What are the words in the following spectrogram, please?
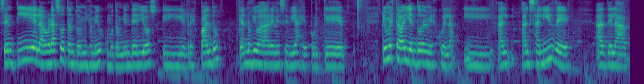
sentí el abrazo tanto de mis amigos como también de Dios y el respaldo que Él nos iba a dar en ese viaje, porque yo me estaba yendo de mi escuela y al, al salir de, de la,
